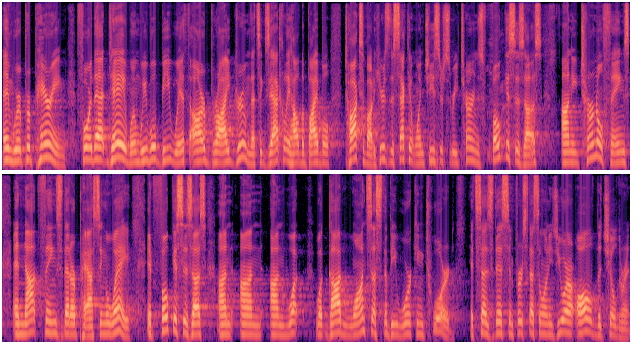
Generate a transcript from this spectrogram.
And we're preparing for that day when we will be with our bridegroom. That's exactly how the Bible talks about it. Here's the second one Jesus returns, focuses us on eternal things and not things that are passing away. It focuses us on, on, on what, what God wants us to be working toward. It says this in 1 Thessalonians You are all the children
